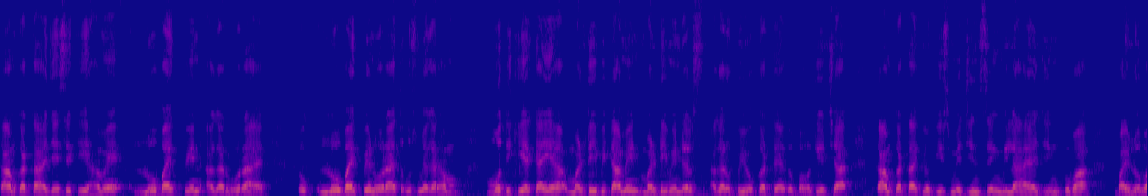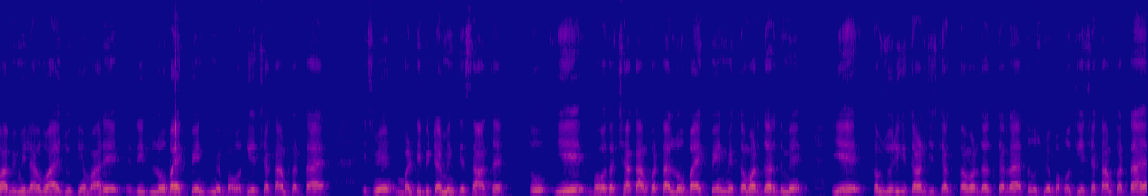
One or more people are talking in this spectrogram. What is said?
काम करता है। जैसे कि हमें लो बैक पेन अगर हो रहा है तो लो बैक पेन हो रहा है तो उसमें अगर हम मोदी केयर का यह मल्टी विटामिन मल्टी मिनरल्स अगर उपयोग करते हैं तो बहुत ही अच्छा काम करता है, क्योंकि इसमें जिनसिंग मिला है जिंकोबा बाइलोबा भी मिला हुआ है, जो कि हमारे लो बैक पेन में बहुत ही अच्छा काम करता है। इसमें मल्टी विटामिन के साथ है। तो ये बहुत अच्छा काम करता है। लो बैक पेन में कमर दर्द में ये कमज़ोरी के कारण जिसका कमर दर्द कर रहा है तो उसमें बहुत ही अच्छा काम करता है।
